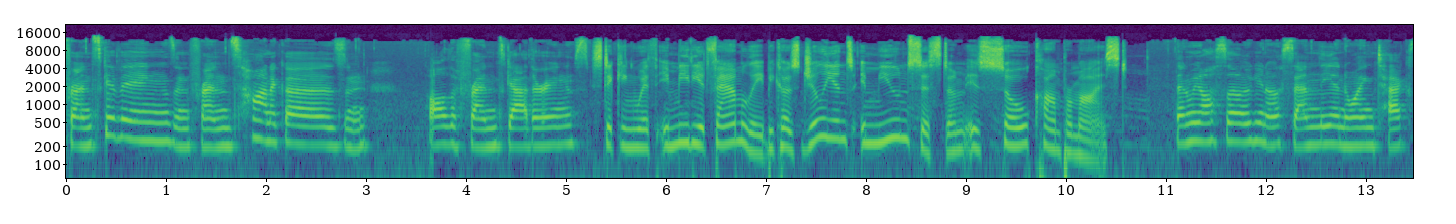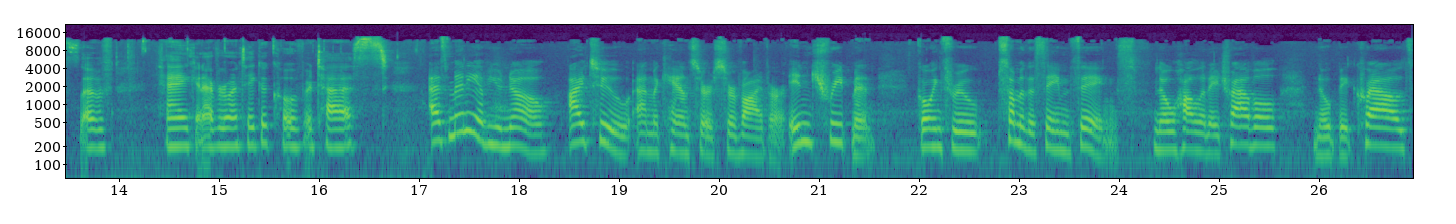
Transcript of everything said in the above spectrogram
Friendsgivings and Friends Hanukkahs and all the friends gatherings. Sticking with immediate family because Jillian's immune system is so compromised. Then we also, you know, send the annoying texts of, hey, can everyone take a COVID test? As many of you know, I too am a cancer survivor in treatment, going through some of the same things. No holiday travel, no big crowds,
